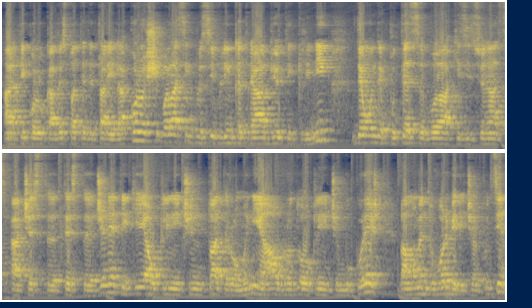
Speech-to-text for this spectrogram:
articolul că aveți toate detaliile acolo și vă las inclusiv link către A Beauty Clinic de unde puteți să vă achiziționați acest test genetic. Ei au clinici în toată România, au vreo două clinici în București, la momentul vorbirii cel puțin,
